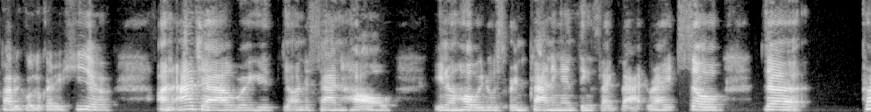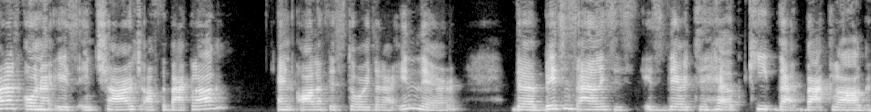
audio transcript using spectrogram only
Probably go look at it here on Agile where you, you understand how, you know, how we do sprint planning and things like that, right? So the product owner is in charge of the backlog and all of the stories that are in there the business analyst is, is there to help keep that backlog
